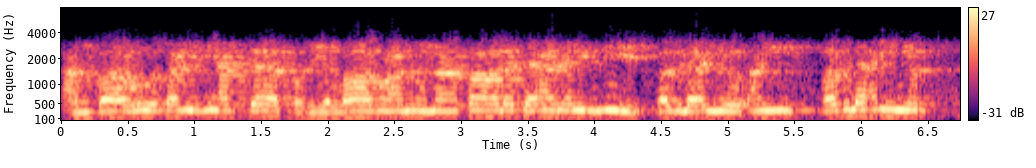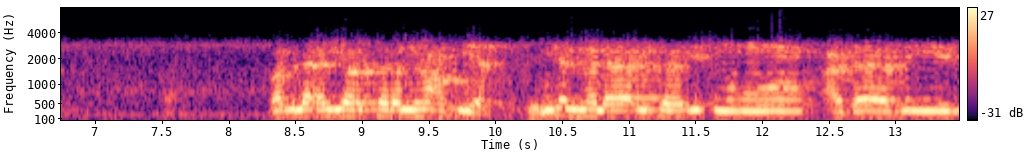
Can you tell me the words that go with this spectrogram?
عن طاووس عن ابن عباس رضي الله عنهما قال كان إبليس قبل أن قبل أن قبل أن يركب المعصية. من الملائكة اسمه عزازيل.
